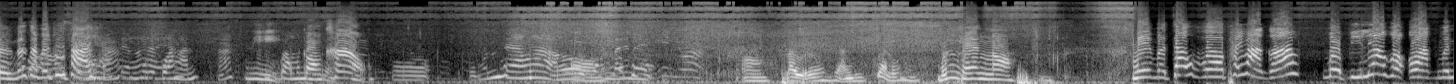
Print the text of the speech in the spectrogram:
อ น่าจะเป็นพี่ชายแต่งง่าย กว่าหันนี่กองข้าว โอ้ผมมันแพงอะเออไหนเนี่ยอ๋อไหนเอ้ยอย่างนี้แก่แล้วนี่บดแข้งเนาะเมย์เบอร์เจ้าเบอร์ไพ่หมากก็เบอร์ปีเลี้ยวก็ออกเหมือน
